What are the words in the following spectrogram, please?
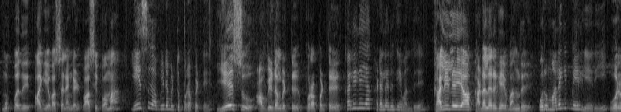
முப்பது ஆகிய வசனங்கள் வாசிப்போமா? இயேசு அவ்விடம் விட்டு புறப்பட்டு இயேசு அவ்விடம் விட்டு புறப்பட்டு கலிலேயா கடலருகே வந்து கலிலேயா கடலருகே வந்து ஒரு மலையின் மேல் ஏறி ஒரு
